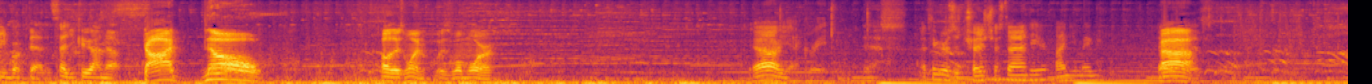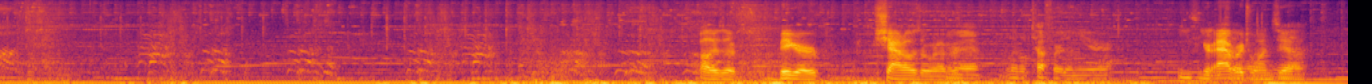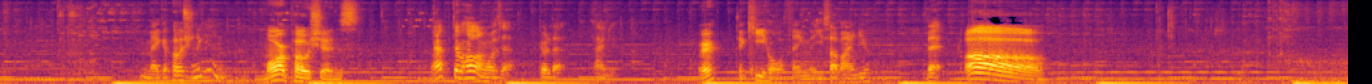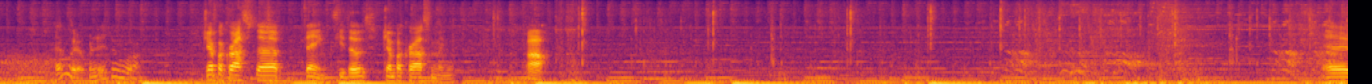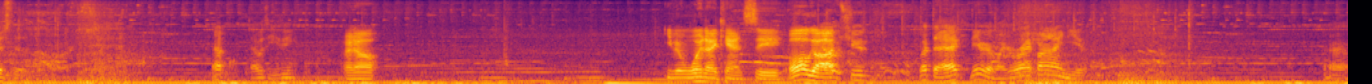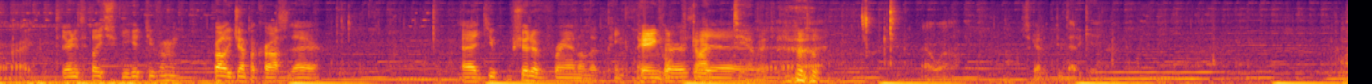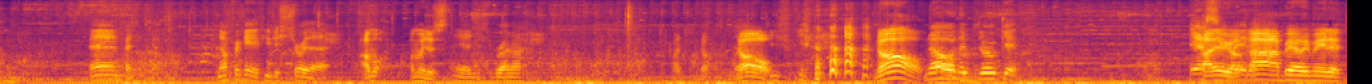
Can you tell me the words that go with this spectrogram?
you broke that. That's how you could have gotten up. God no. Oh, there's one. There's one more. Oh yeah, great. Yes. I think there's a treasure chest down here. Find you maybe. There Ah. Oh, there's a bigger shadows or whatever. Yeah, a little tougher than your easy. Your average ones, yeah. Mega potion again. More potions. Yep. Hold on. What was that? Go to that behind you. Where? The keyhole thing that you saw behind you. That. Oh. That would open it. door. Jump across the thing. See those? Jump across them. Ah. There's the. door. Oh, that was easy. I know. Even when I can't see. Oh Oh god. shoot! What the heck? They were like right behind you. Alright. Is there any place you can get to from me? Probably jump across there. Uh, you should have ran on the pink thing Pink. first. God Yeah. damn it. oh well. Just gotta do that again. And pencil guys. Don't forget if you destroy that. I'm. I'm gonna just. Yeah, just run off. I, no. No. No. No. they broke it. Yes, Ah, there you made go. it. Ah, barely made it.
